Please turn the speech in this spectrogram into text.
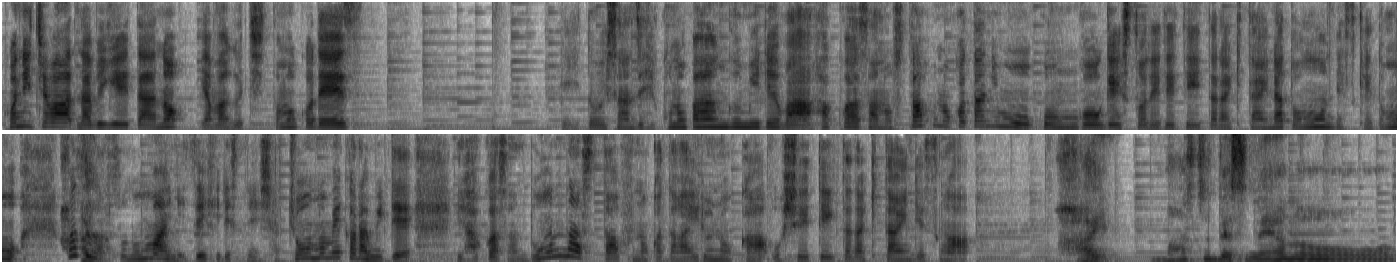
こんにちは。ナビゲーターの山口智子です。え井さん、ぜひこの番組では、白亜さんのスタッフの方にも今後ゲストで出ていただきたいなと思うんですけれども、まずはその前にぜひですね、はい、社長の目から見て、えー、白亜さん、どんなスタッフの方がいるのか教えていただきたいんですが。はい。まずですね、あの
